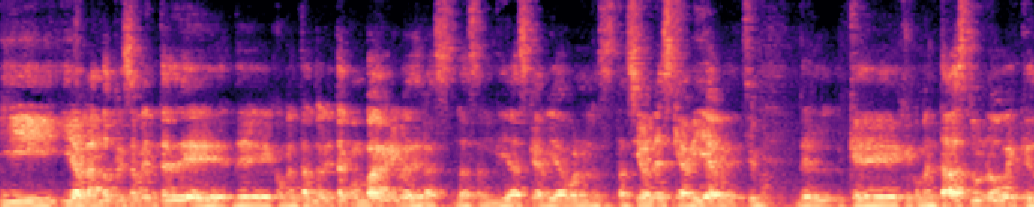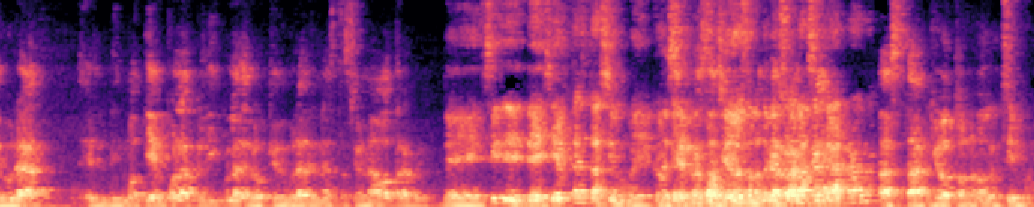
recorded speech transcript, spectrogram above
Y, y hablando precisamente de, de. Comentando ahorita con Barry, güey, de las, las salidas que había, bueno, las estaciones que había, güey. Sí. Del, que, que comentabas tú, ¿no, güey? Que dura el mismo tiempo la película de lo que dura de una estación a otra, güey. De, sí, de, de cierta estación, güey. Creo De que cierta estación, son donde tres horas y arranca. garra, güey. Hasta Kioto, ¿no? güey? Sí, man.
